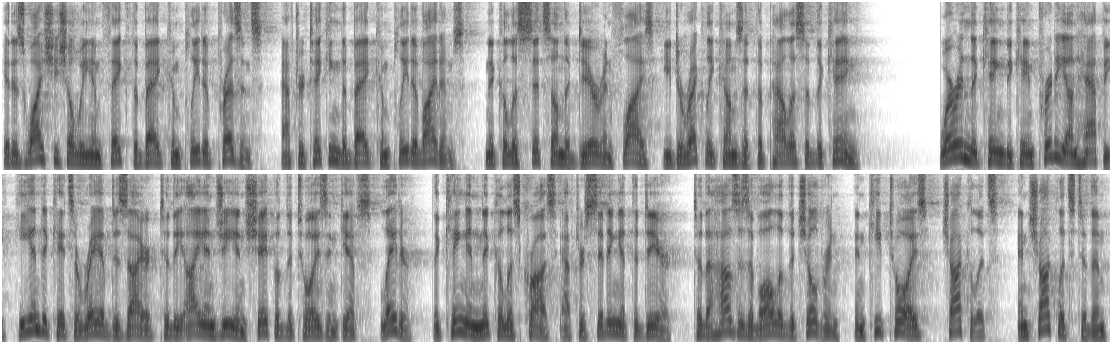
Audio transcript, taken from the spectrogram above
It is why she shall we him take the bag complete of presents. After taking the bag complete of items, Nicholas sits on the deer and flies. He directly comes at the palace of the king. Wherein the king became pretty unhappy, he indicates a ray of desire to the ing in shape of the toys and gifts. Later, the king and Nicholas cross after sitting at the deer, to the houses of all of the children, and keep toys, chocolates, and chocolates to them,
